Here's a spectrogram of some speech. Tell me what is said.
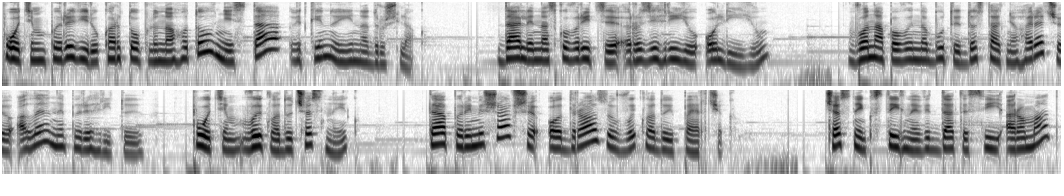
Потім перевірю картоплю на готовність та відкину її на друшляк. Далі на сковорідці розігрію олію. Вона повинна бути достатньо гарячою, але не перегрітою. Потім викладу часник та, перемішавши, одразу викладу й перчик. Часник встигне віддати свій аромат,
